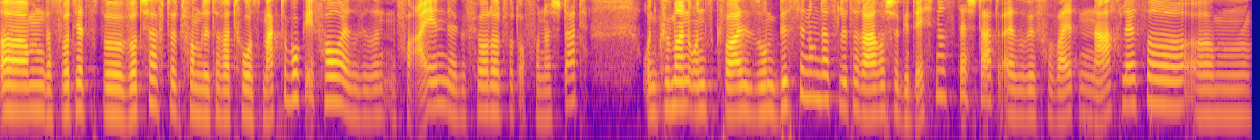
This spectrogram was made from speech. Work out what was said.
Ähm, das wird jetzt bewirtschaftet vom Literaturhaus Magdeburg e.V. Also wir sind ein Verein, der gefördert wird auch von der Stadt und kümmern uns quasi so ein bisschen um das literarische Gedächtnis der Stadt. Also wir verwalten Nachlässe ähm,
